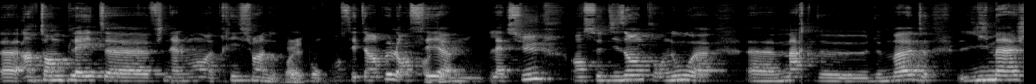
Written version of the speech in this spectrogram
euh, un template euh, finalement pris sur un autre. bon, on s'était un peu lancé là-dessus en se disant que pour nous, marque de, de mode, l'image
